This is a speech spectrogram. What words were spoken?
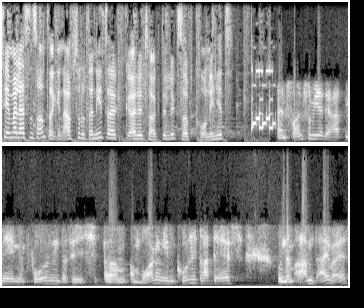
Thema letzten Sonntag in Absolut Anita, Girlie Talk Deluxe auf Krone Hit. Ein Freund von mir, der hat mir eben empfohlen, dass ich ähm, am Morgen eben Kohlenhydrate esse und am Abend Eiweiß.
